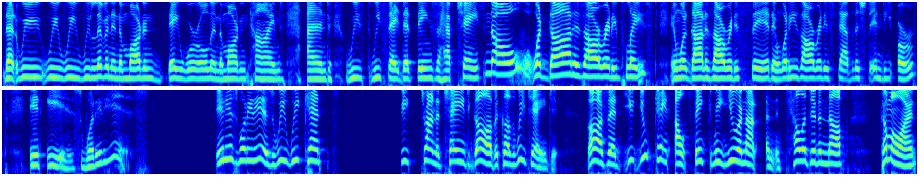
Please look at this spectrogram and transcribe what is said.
that we we we we living in the modern day world in the modern times, and we we say that things have changed. No, what God has already placed and what God has already said and what He's already established in the earth, it is what it is. It is what it is. We we can't be trying to change God because we change it. God said, "You you can't outthink me. You are not intelligent enough." Come on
